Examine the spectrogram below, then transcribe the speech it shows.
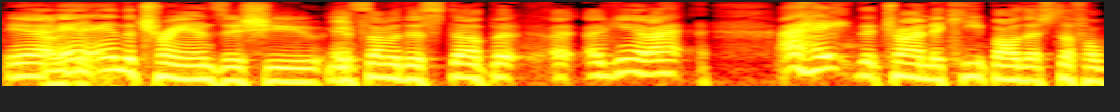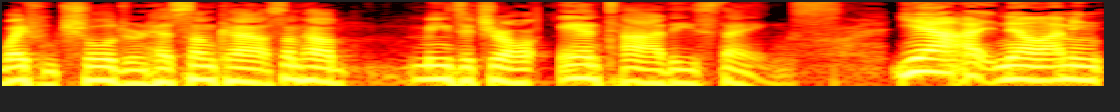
Yeah, and, and the trans issue and some of this stuff. But uh, again, I I hate that trying to keep all that stuff away from children has some kind somehow means that you're all anti these things. Yeah, I no, I mean,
